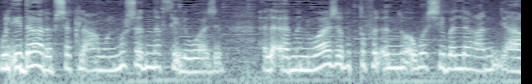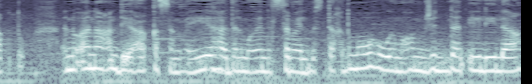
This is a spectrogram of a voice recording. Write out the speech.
والإدارة بشكل عام والمرشد النفسي له واجب. هلأ من واجب الطفل إنه أول شيء يبلغ عن إعاقته. إنه أنا عندي إعاقة سمعية هذا المعين السمعي اللي بستخدمه هو مهم جدا إلي لا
